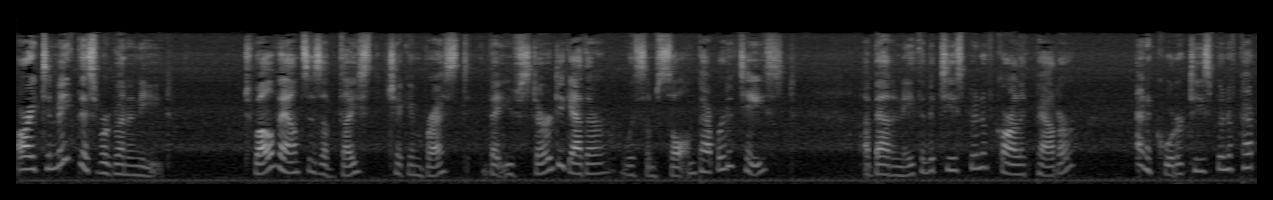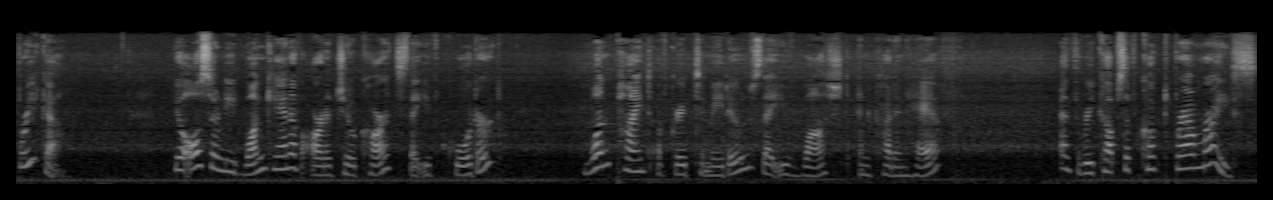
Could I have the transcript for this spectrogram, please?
Alright, to make this we're going to need 12 ounces of diced chicken breast that you've stirred together with some salt and pepper to taste, about an eighth of a teaspoon of garlic powder, and a quarter teaspoon of paprika. You'll also need one can of artichoke hearts that you've quartered, one pint of grape tomatoes that you've washed and cut in half, and three cups of cooked brown rice.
